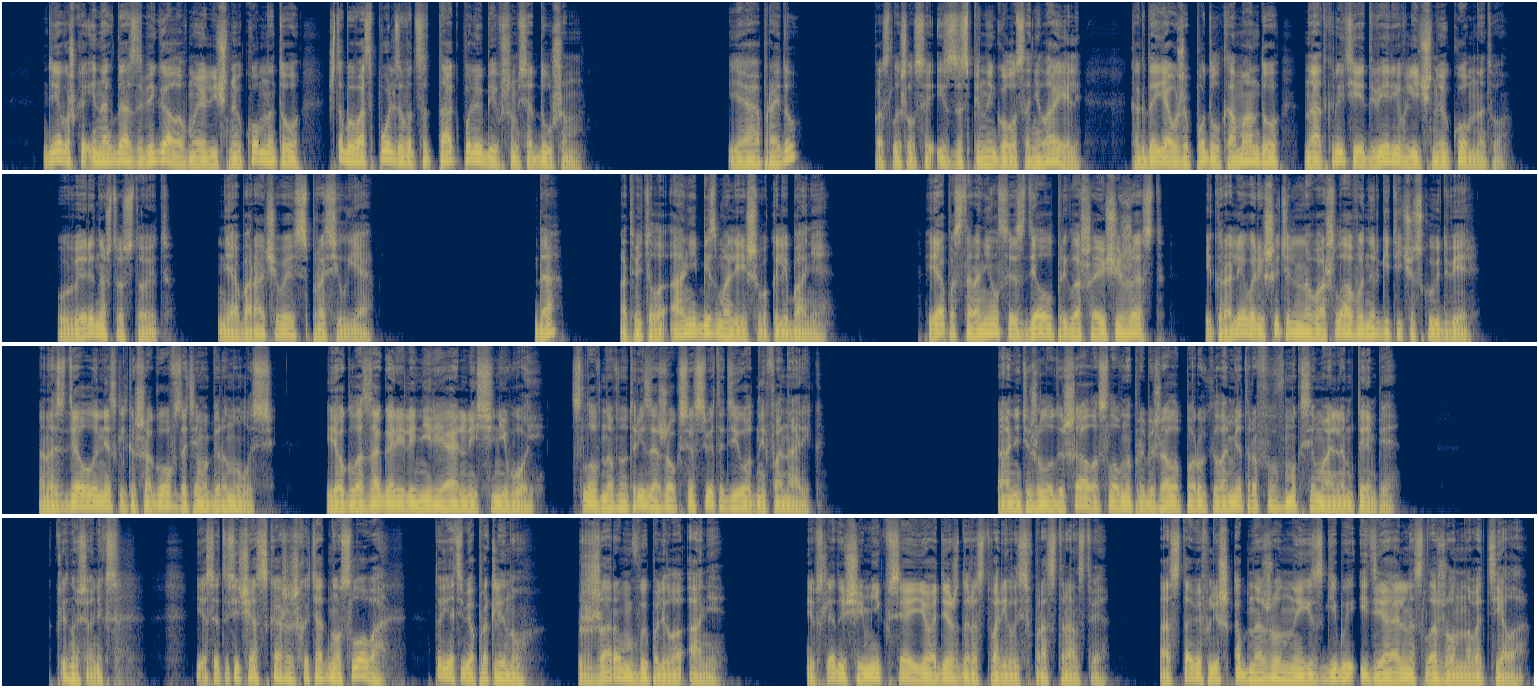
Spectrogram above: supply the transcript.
Девушка иногда забегала в мою личную комнату, чтобы воспользоваться так полюбившимся душем. «Я пройду?» — послышался из-за спины голос Анилаэль, когда я уже подал команду на открытие двери в личную комнату. «Уверена, что стоит?» Не оборачиваясь, спросил я. «Да», — ответила Аня без малейшего колебания. Я посторонился, сделал приглашающий жест, и королева решительно вошла в энергетическую дверь. Она сделала несколько шагов, затем обернулась. Ее глаза горели нереальной синевой словно внутри зажегся светодиодный фонарик. Аня тяжело дышала, словно пробежала пару километров в максимальном темпе. «Клянусь, Оникс, если ты сейчас скажешь хоть одно слово, то я тебя прокляну», — с жаром выпалила Ани. И в следующий миг вся ее одежда растворилась в пространстве, оставив лишь обнаженные изгибы идеально сложенного тела.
